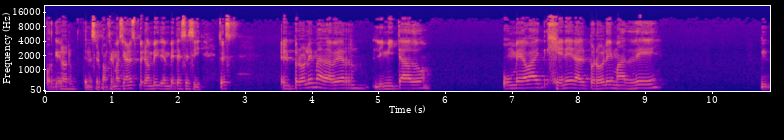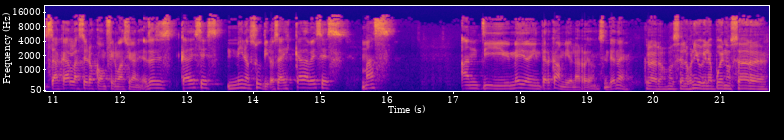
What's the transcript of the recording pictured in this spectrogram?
porque tiene que ser confirmaciones, pero en, en BTC sí. Entonces, el problema de haber limitado un megabyte genera el problema de sacar las ceros confirmaciones. Entonces cada vez es menos útil, o sea, es cada vez es más anti medio de intercambio la red, ¿se entiende? Claro, o sea, los únicos que la pueden usar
